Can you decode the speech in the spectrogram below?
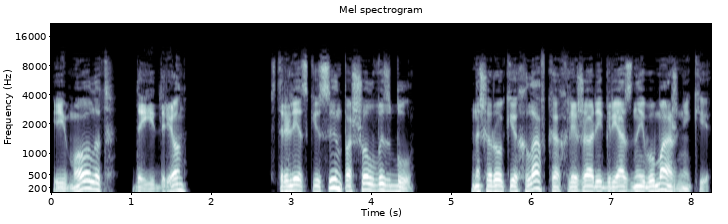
«И молод, да и дрен». Стрелецкий сын пошел в избу. На широких лавках лежали грязные бумажники.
